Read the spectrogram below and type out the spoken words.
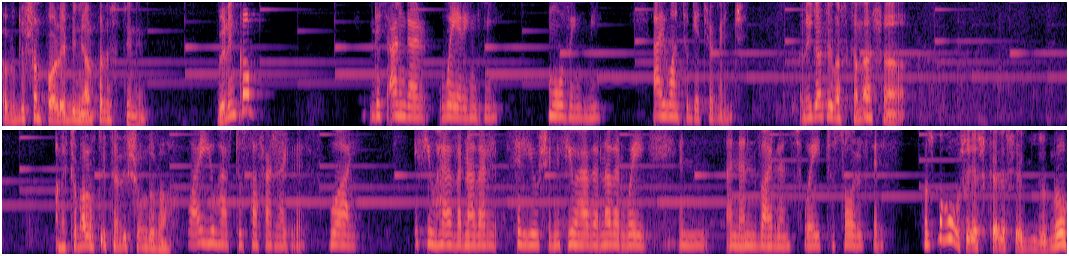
עבדו שם פועלי בניין פלסטינים, ולנקום. This anger wearing me, moving me. I want to get revenge. אני הגעתי למסקנה שה... הנקמה לא תיתן לי שום דבר. Why you have to suffer like this? Why? If you have another solution, if you have another way, in a non-violence way to solve this. אז ברור שיש כאלה שיגידו, נו,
